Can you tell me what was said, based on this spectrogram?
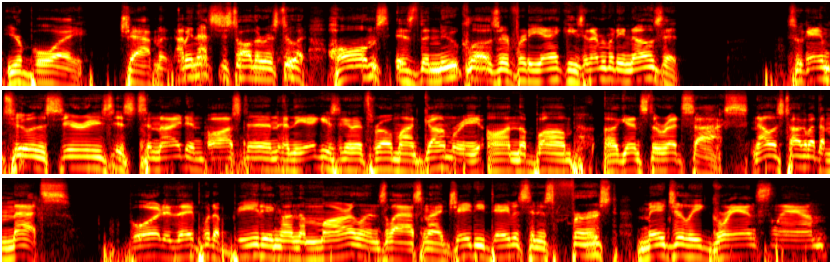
your boy Chapman. I mean, that's just all there is to it. Holmes is the new closer for the Yankees, and everybody knows it. So, game two of the series is tonight in Boston, and the Yankees are going to throw Montgomery on the bump against the Red Sox. Now, let's talk about the Mets. Boy, did they put a beating on the Marlins last night. J.D. Davis hit his first major league grand slam.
